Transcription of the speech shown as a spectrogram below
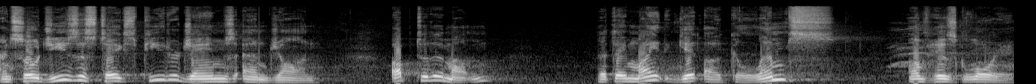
And so Jesus takes Peter, James, and John up to the mountain that they might get a glimpse of his glory.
